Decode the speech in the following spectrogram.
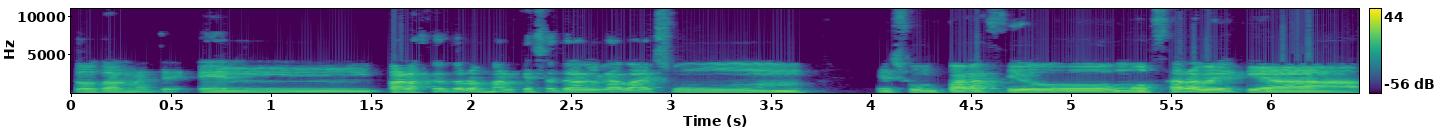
Totalmente. El Palacio de los Marqueses de Algaba es un es un palacio mozárabe que ha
